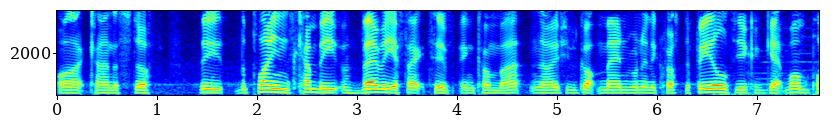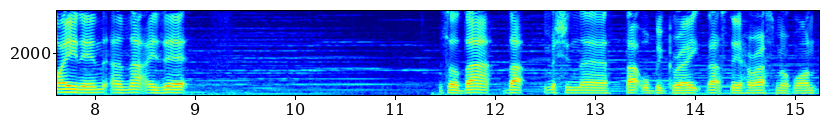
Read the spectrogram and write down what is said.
all that kind of stuff. The the planes can be very effective in combat. Now, if you've got men running across the fields, you can get one plane in, and that is it so that that mission there, that will be great. That's the harassment one.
